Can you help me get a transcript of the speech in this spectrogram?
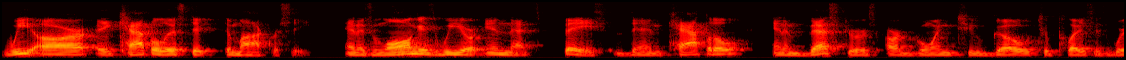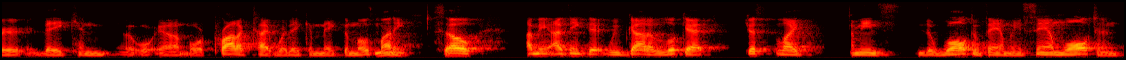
we are a capitalistic democracy, and as long as we are in that space, then capital and investors are going to go to places where they can, or, um, or product type where they can make the most money. So, I mean, I think that we've got to look at just like, I mean, the Walton family and Sam Walton,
